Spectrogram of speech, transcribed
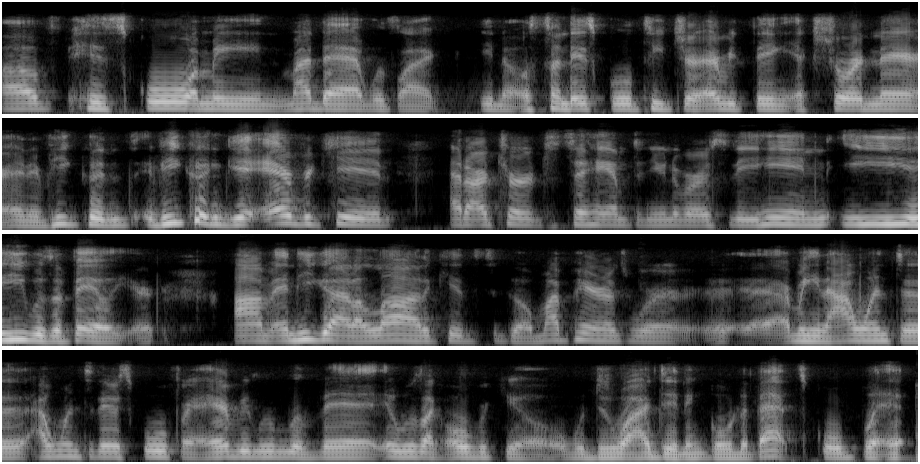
of his school. I mean, my dad was like, you know, a Sunday school teacher, everything extraordinary. And if he couldn't, if he couldn't get every kid at our church to Hampton University, he he, he was a failure. Um, and he got a lot of kids to go. My parents were, I mean, I went to I went to their school for every little event. It was like overkill, which is why I didn't go to that school. But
